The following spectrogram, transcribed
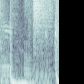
Música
